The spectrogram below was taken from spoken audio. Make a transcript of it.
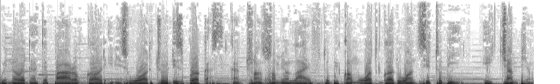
We know that the power of God in His Word through this broadcast can transform your life to become what God wants you to be, a champion.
